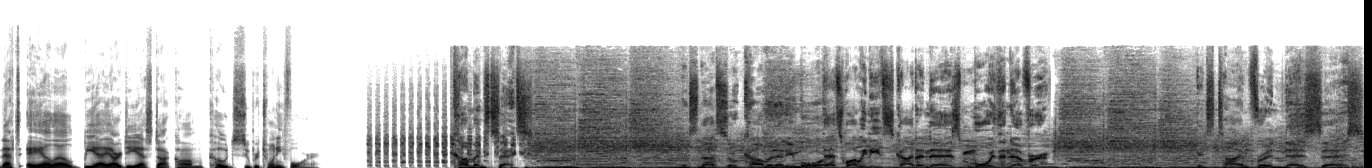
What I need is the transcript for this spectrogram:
That's A L L B I R D S.com, code SUPER24. Common sense. It's not so common anymore. That's why we need Scott Anez more than ever. It's time for Anez Says.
